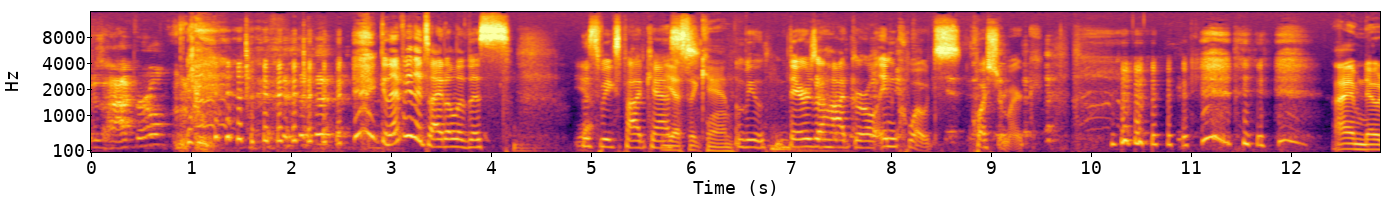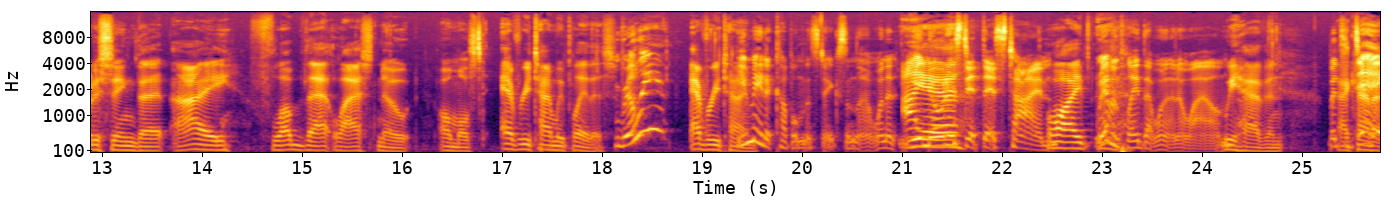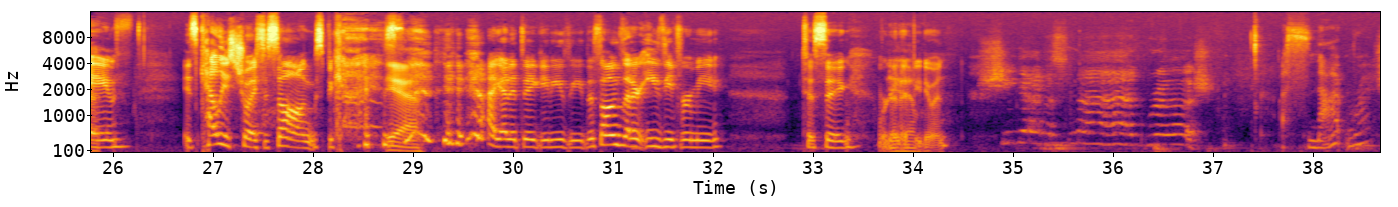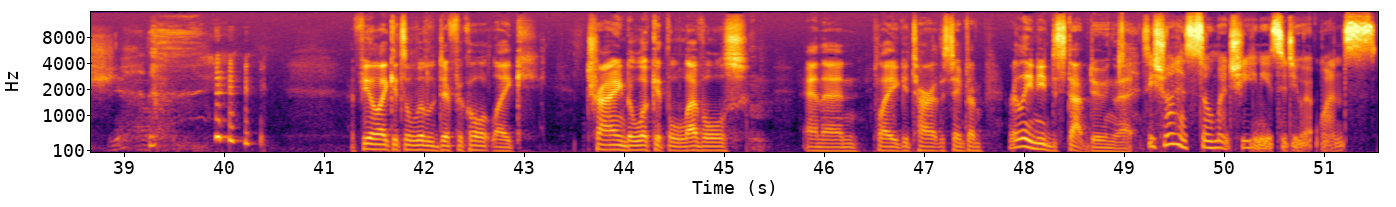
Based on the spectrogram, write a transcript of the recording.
There's a hot girl. Can that be the title of this this week's podcast? Yes, it can. It'll be "There's a hot girl" in quotes question mark. I am noticing that I flub that last note almost every time we play this. Really? Every time. You made a couple mistakes in that one, and I noticed it this time. Well, I- we haven't played that one in a while. we haven't. but I kinda- today is Kelly's choice of songs because Yeah. I gotta take it easy. The songs that are easy for me to sing, we're gonna Yeah. be doing. She got a snot rush. A snot rush. I feel like it's a little difficult, like trying to look at the levels and then play guitar at the same time. I really need to stop doing that. See, Sean has so much he needs to do at once.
